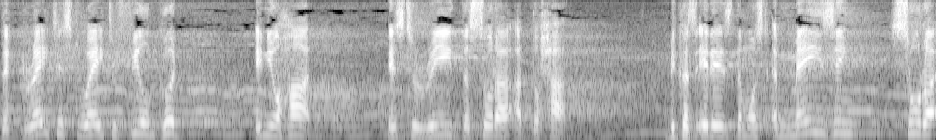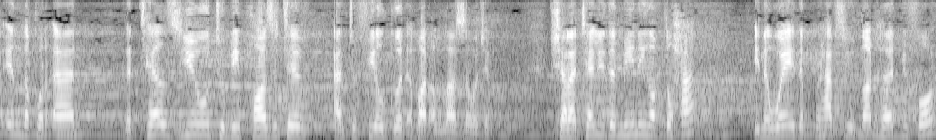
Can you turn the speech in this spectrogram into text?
The greatest way to feel good in your heart is to read the Surah Ad-Duha because it is the most amazing surah in the Quran that tells you to be positive and to feel good about Allah Shall I tell you the meaning of Duha in a way that perhaps you have not heard before?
